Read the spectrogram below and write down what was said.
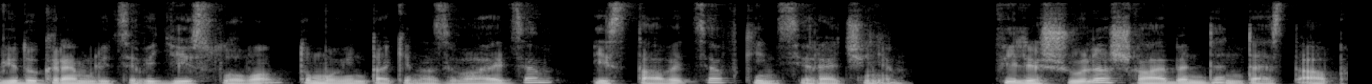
відокремлюється від дієслова, тому він так і називається, і ставиться в кінці речення. Viele Schüler schreiben den Test ab.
